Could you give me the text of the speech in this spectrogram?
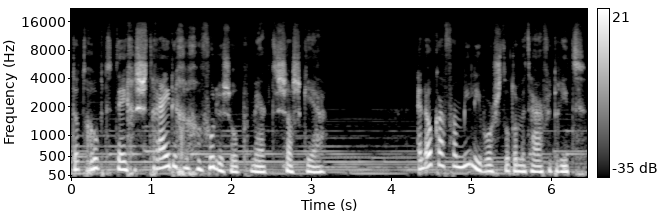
Dat roept tegenstrijdige gevoelens op, merkte Saskia. En ook haar familie worstelde met haar verdriet.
